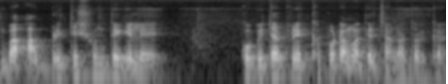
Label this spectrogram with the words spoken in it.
বা আবৃত্তি শুনতে গেলে কবিতার প্রেক্ষাপট আমাদের জানা দরকার।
